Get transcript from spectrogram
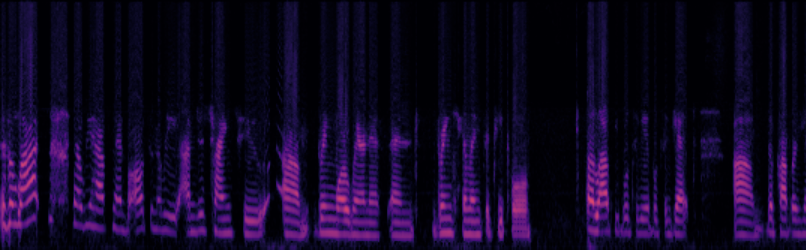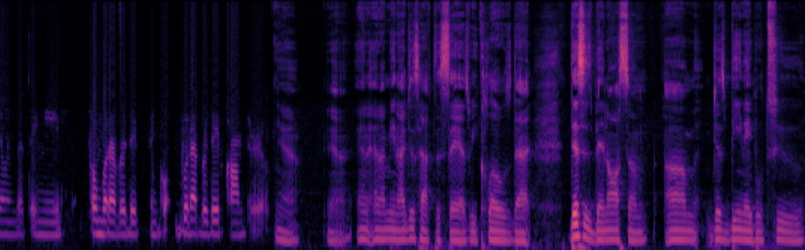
there's a lot that we have planned, but ultimately, I'm just trying to um, bring more awareness and bring healing to people, allow people to be able to get um, the proper healing that they need from whatever they've been go- whatever they've gone through. Yeah. Yeah. And and I mean I just have to say as we close that this has been awesome. Um just being able to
